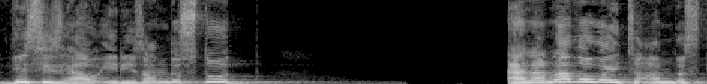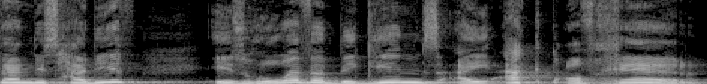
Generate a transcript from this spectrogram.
This is how it is understood. And another way to understand this hadith is whoever begins a act of khair,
